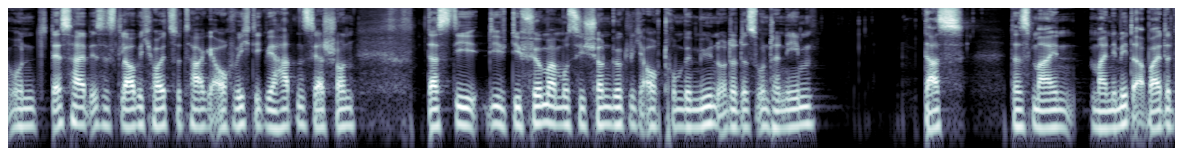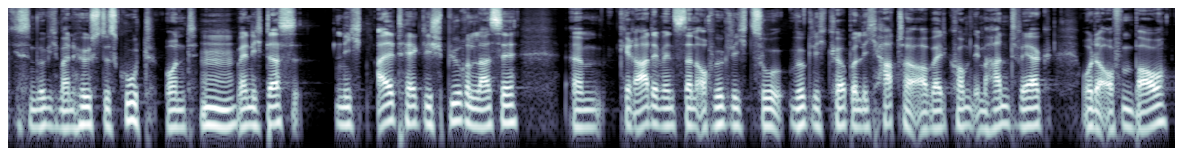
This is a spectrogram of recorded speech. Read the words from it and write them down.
Und deshalb ist es, glaube ich, heutzutage auch wichtig. Wir hatten es ja schon, dass die, die, die Firma muss sich schon wirklich auch drum bemühen oder das Unternehmen, dass, dass mein, meine Mitarbeiter, die sind wirklich mein höchstes Gut. Und wenn ich das nicht alltäglich spüren lasse, ähm, gerade wenn es dann auch wirklich zu wirklich körperlich harter Arbeit kommt, im Handwerk oder auf dem Bau,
